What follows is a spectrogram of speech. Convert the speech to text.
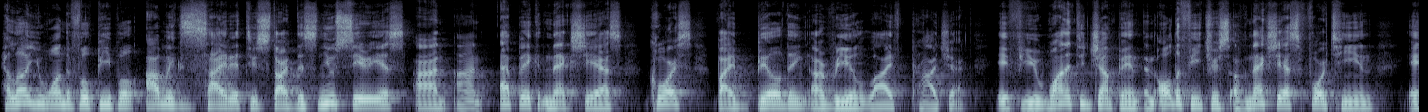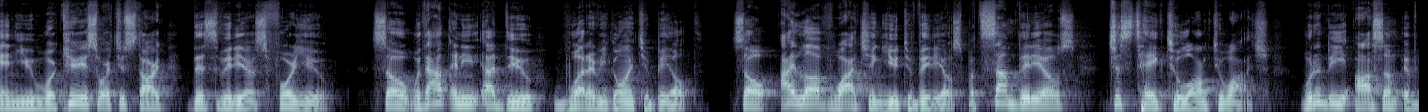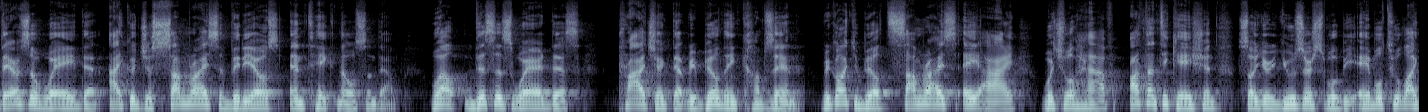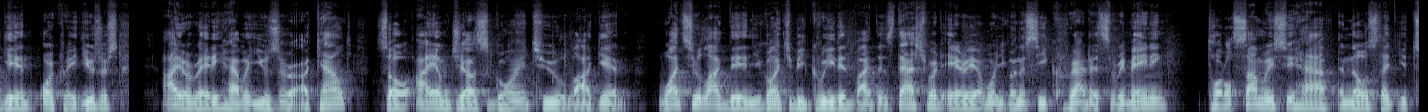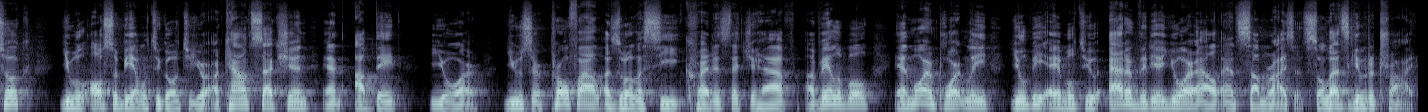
Hello, you wonderful people. I'm excited to start this new series on an epic Next.js course by building a real life project. If you wanted to jump in and all the features of Next.js 14 and you were curious where to start, this video is for you. So without any ado, what are we going to build? So I love watching YouTube videos, but some videos just take too long to watch. Wouldn't it be awesome if there's a way that I could just summarize the videos and take notes on them? Well, this is where this project that we're building comes in. We're going to build Summarize AI, which will have authentication so your users will be able to log in or create users. I already have a user account, so I am just going to log in. Once you're logged in, you're going to be greeted by this dashboard area where you're going to see credits remaining total summaries you have and notes that you took. You will also be able to go to your account section and update your user profile as well as see credits that you have available. And more importantly, you'll be able to add a video URL and summarize it. So let's give it a try.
